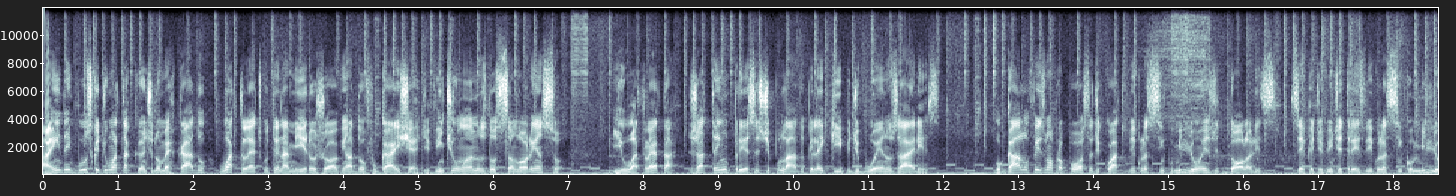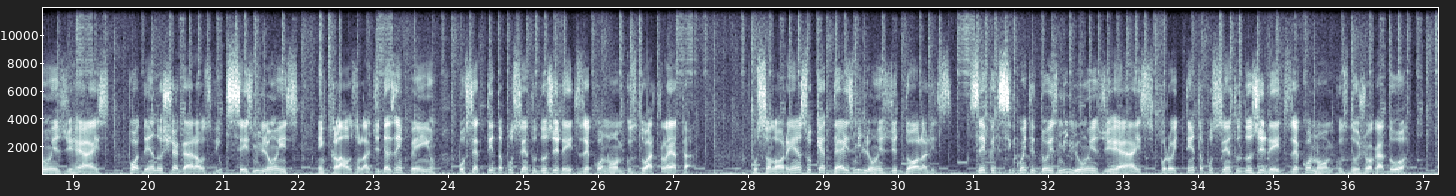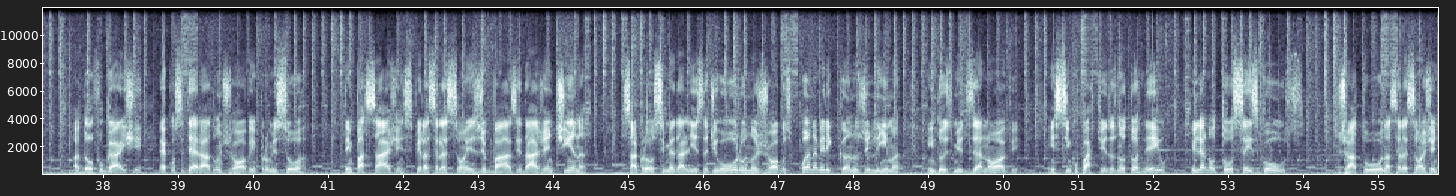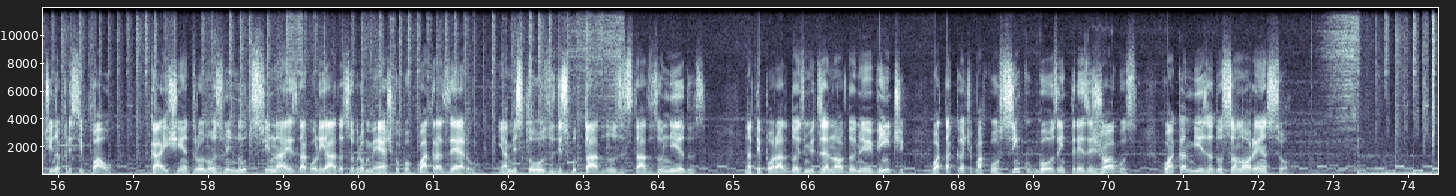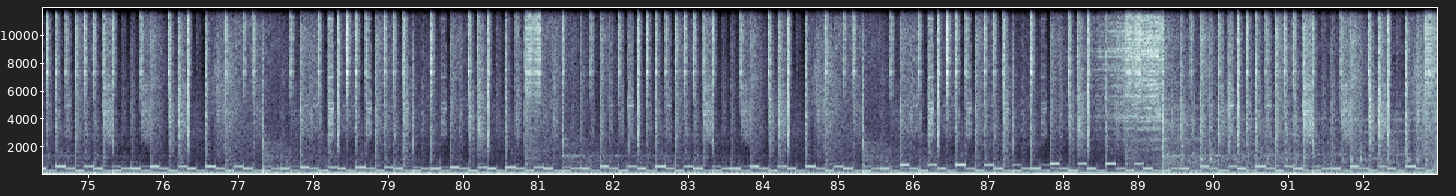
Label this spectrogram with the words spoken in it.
Ainda em busca de um atacante no mercado, o Atlético tem na mira o jovem Adolfo Geicher, de 21 anos do São Lourenço. E o atleta já tem um preço estipulado pela equipe de Buenos Aires. O Galo fez uma proposta de 4,5 milhões de dólares, cerca de 23,5 milhões de reais, podendo chegar aos 26 milhões em cláusula de desempenho por 70% dos direitos econômicos do atleta. O São Lourenço quer 10 milhões de dólares, cerca de 52 milhões de reais por 80% dos direitos econômicos do jogador. Adolfo Gaiche é considerado um jovem promissor. Tem passagens pelas seleções de base da Argentina. Sagrou-se medalhista de ouro nos Jogos Pan-Americanos de Lima em 2019. Em cinco partidas no torneio, ele anotou seis gols. Já atuou na seleção argentina principal Gaichi entrou nos minutos finais da goleada sobre o México por 4 a 0, em amistoso disputado nos Estados Unidos. Na temporada 2019-2020, o atacante marcou 5 gols em 13 jogos, com a camisa do São Lourenço.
